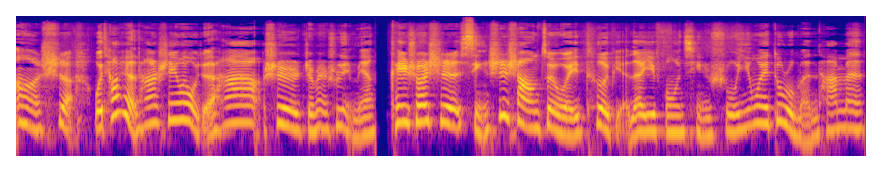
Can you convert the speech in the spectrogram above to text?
嗯，是我挑选它是因为我觉得它是整本书里面可以说是形式上最为特别的一封情书，因为杜鲁门他们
